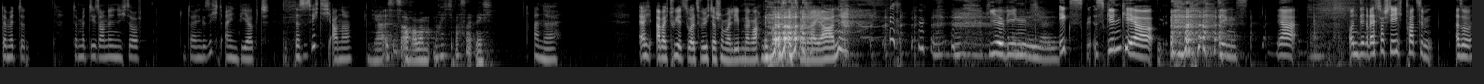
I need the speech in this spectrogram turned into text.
Damit, damit die Sonne nicht so auf dein Gesicht einwirkt. Das ist wichtig, Anne. Ja, ist es auch, aber mach ich mach's halt nicht. Anne. Äh, Ich, aber ich tue jetzt so, als würde ich das schon mein Leben lang machen, das seit zwei, drei Jahren. Hier wegen X Skincare-Dings. Ja. Und den Rest verstehe ich trotzdem. Also,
